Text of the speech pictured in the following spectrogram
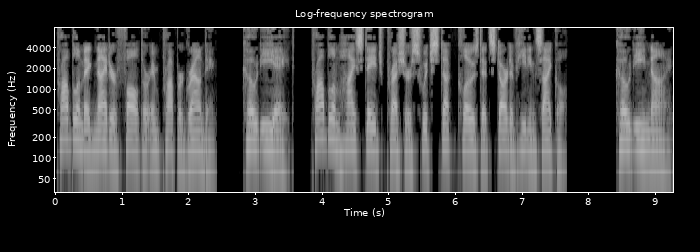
Problem igniter fault or improper grounding. Code E8. Problem high stage pressure switch stuck closed at start of heating cycle. Code E9.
